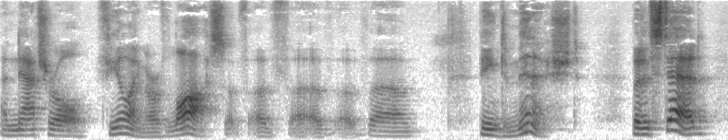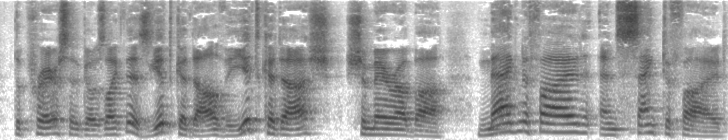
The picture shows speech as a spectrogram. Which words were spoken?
a natural feeling or of loss, of, of, of, of uh, being diminished. But instead, the prayer goes like this Yitgadal v'yitkadash shemerabah magnified and sanctified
